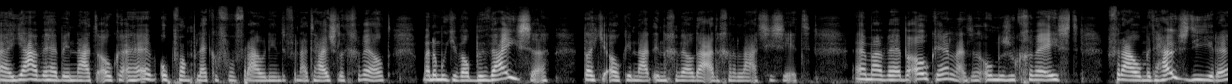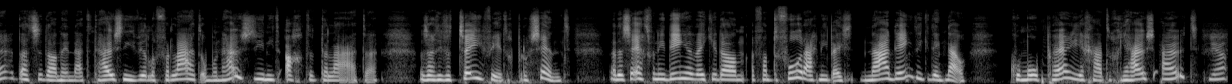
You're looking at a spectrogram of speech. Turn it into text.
Uh, ja, we hebben inderdaad ook uh, opvangplekken voor vrouwen in, vanuit huiselijk geweld. Maar dan moet je wel bewijzen dat je ook inderdaad in een gewelddadige relatie zit. Uh, maar we hebben ook hè, een onderzoek geweest, vrouwen met huisdieren, dat ze dan inderdaad het huis niet willen verlaten om een huisdier niet achter te laten. Dan zegt hij van 42 procent. Nou, dat is echt van die dingen dat je dan van tevoren eigenlijk niet bij nadenkt. Dat je denkt, nou, kom op, hè, je gaat toch je huis uit. Ja.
